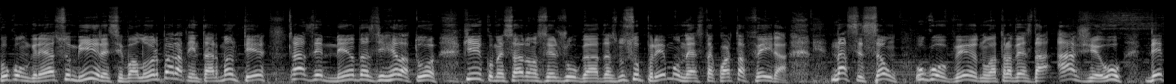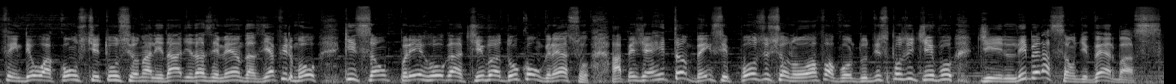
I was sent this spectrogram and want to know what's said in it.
O Congresso mira esse valor para tentar manter as emendas de relator, que começaram a ser julgadas no Supremo nesta quarta-feira. Na sessão, o governo, através da AGU, defendeu a constitucionalidade das emendas e afirmou que são prerrogativa do Congresso. A PGR também se posicionou a favor do dispositivo de liberação de verbas.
